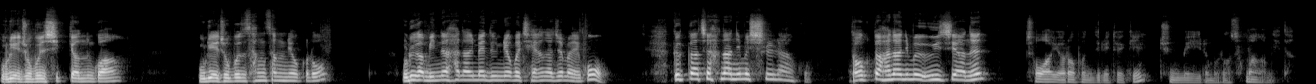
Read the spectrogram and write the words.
우리의 좁은 식견과 우리의 좁은 상상력으로 우리가 믿는 하나님의 능력을 제한하지 말고 끝까지 하나님을 신뢰하고 더욱더 하나님을 의지하는 저와 여러분들이 되길 주님의 이름으로 소망합니다.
